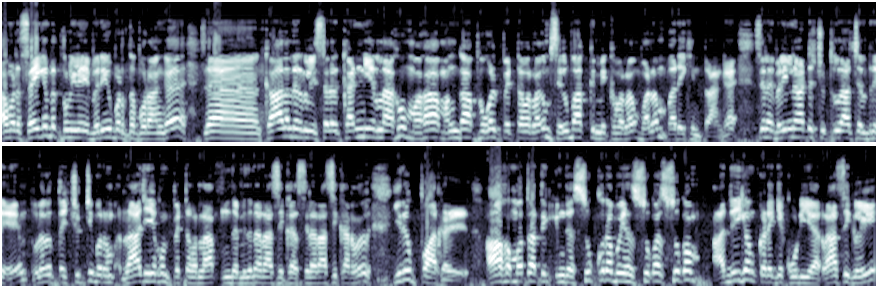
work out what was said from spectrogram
அவங்களோட செய்கின்ற தொழிலை விரிவுபடுத்த போகிறாங்க காதலர்களில் சிலர் கண்ணீர்களாகவும் மகா மங்கா புகழ் பெற்றவர்களாகவும் செல்வாக்கு மிக்கவர்களாகவும் வளம் வருகின்றாங்க. சில வெளிநாட்டு சுற்றுலா சென்று உலகத்தை சுற்றி வரும் ராஜயோகம் பெற்றவர்களாம் இந்த மிதன ராசிக்கார சில ராசிக்காரர்கள் இருப்பார்கள். ஆக மொத்தத்தில் இந்த சுக்கிரபுய சுக சுகம் அதிகம் கிடைக்கக்கூடிய ராசிகளில்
